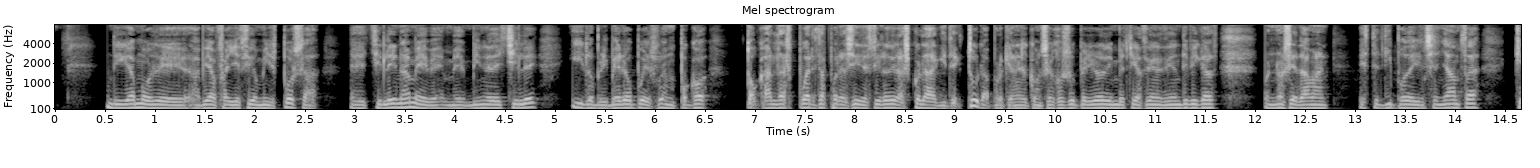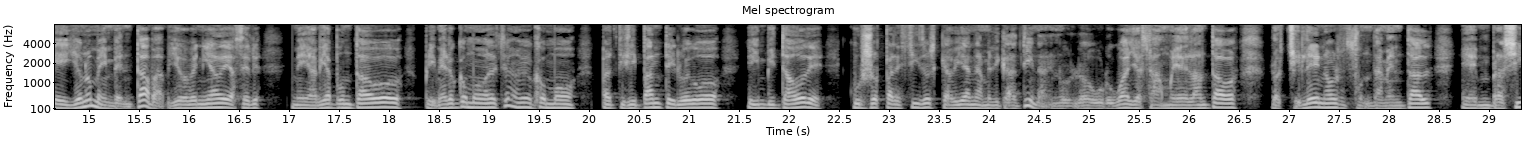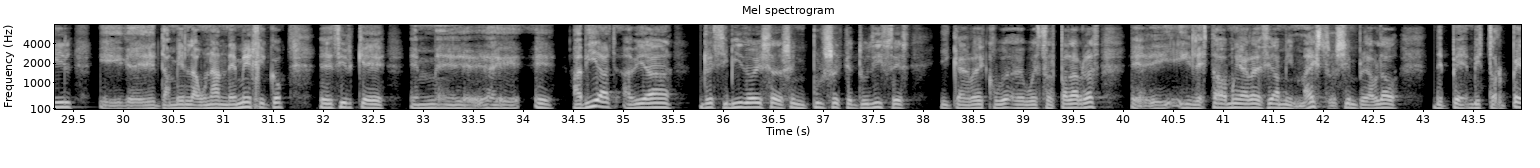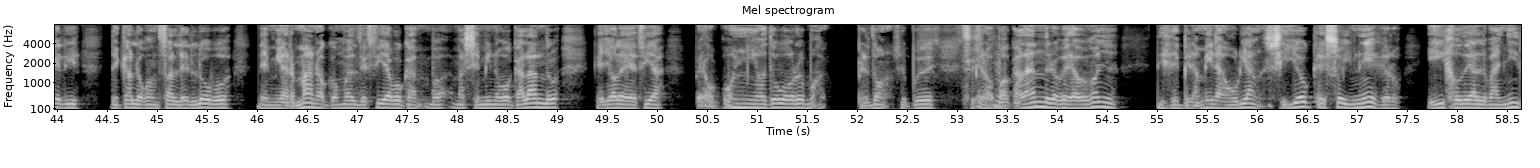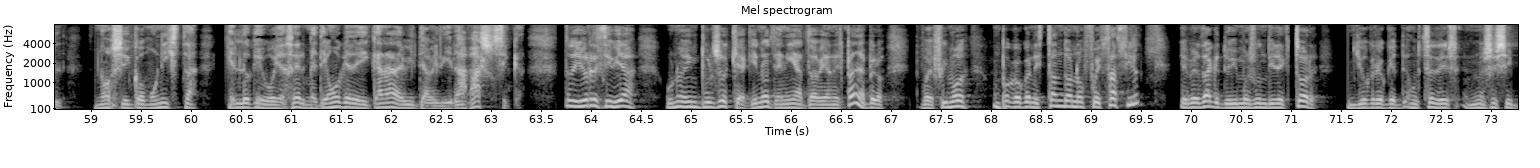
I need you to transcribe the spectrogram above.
digamos, de, había fallecido mi esposa chilena, me, me, vine de Chile y lo primero pues fue un poco tocar las puertas, por así decirlo, de la Escuela de Arquitectura, porque en el Consejo Superior de Investigaciones Científicas pues no se daban este tipo de enseñanza que yo no me inventaba. Yo venía de hacer, me había apuntado primero como, como participante y luego invitado de cursos parecidos que había en América Latina. Los uruguayos estaban muy adelantados, los chilenos, fundamental, en Brasil y eh, también la UNAM de México. Es decir, que em, eh, eh, había, había recibido esos impulsos que tú dices y que agradezco eh, vuestras palabras eh, y, le estaba muy agradecido a mis maestros. Siempre he hablado de Víctor Peli, de Carlos González Lobo, de mi hermano, como él decía, Boca, Massimino Bocalandro, que yo le decía, pero coño, tú, perdón, se puede, pero Bocalandro, pero coño, dice, pero mira, Julián, si yo que soy negro e hijo de albañil no soy comunista, ¿qué es lo que voy a hacer? Me tengo que dedicar a la habitabilidad básica. Entonces yo recibía unos impulsos que aquí no tenía todavía en España, pero pues fuimos un poco conectando, no fue fácil. Es verdad que tuvimos un director, yo creo que ustedes, no sé si,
